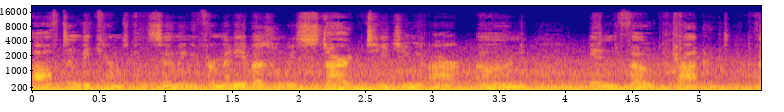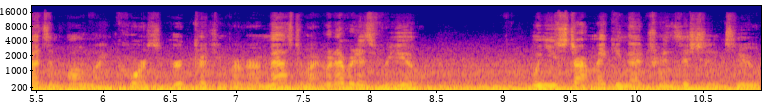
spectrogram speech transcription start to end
often becomes consuming. And for many of us, when we start teaching our own info product, that's an online course, group coaching program, mastermind, whatever it is for you, when you start making that transition to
